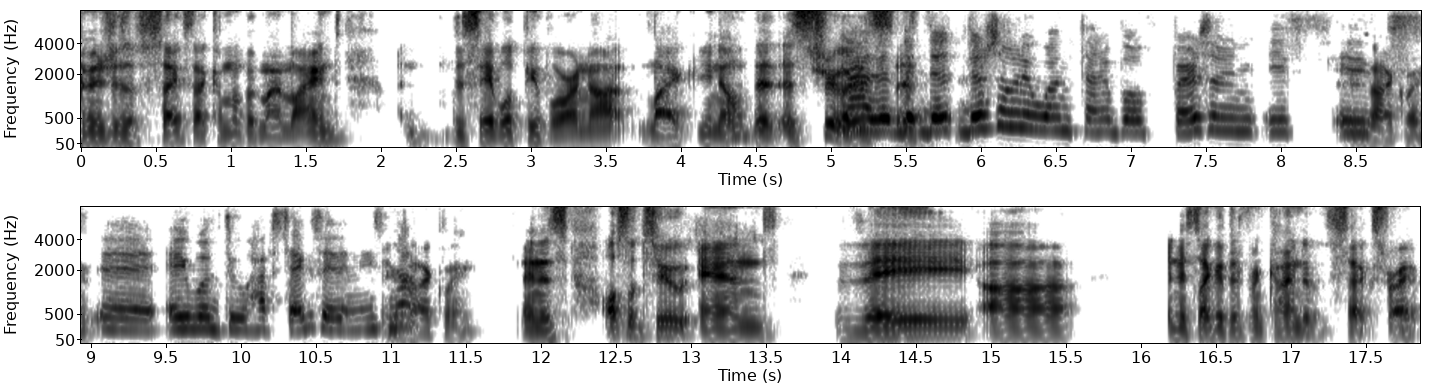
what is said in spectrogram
images of sex that come up in my mind disabled people are not like you know that it's true Yeah, it's, it's- there- there's only one tenable person is is Exactly. uh, able to have sex and it's not. exactly and it's also too and they uh and it's like a different kind of sex right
